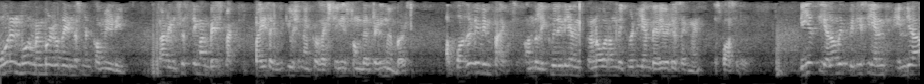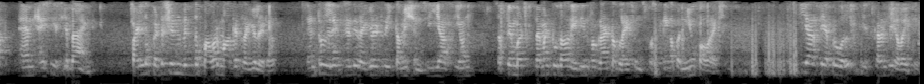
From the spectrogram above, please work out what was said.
more and more members of the investment community start insisting on best price execution across exchanges from their trading members, a positive impact on the liquidity and turnover on the equity and derivative segment is possible. BSE along with PTC in India and ICICI Bank filed a petition with the power market regulator Central Electricity Regulatory Commission, CERC, on September 7, 2018 for grant of license for setting up a new power exchange. CERC approval is currently awaited.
